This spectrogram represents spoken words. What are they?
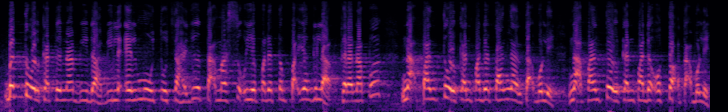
Betul kata Nabi dah bila ilmu itu cahaya tak masuk ia pada tempat yang gelap. Kerana apa? Nak pantulkan pada tangan tak boleh. Nak pantulkan pada otak tak boleh.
